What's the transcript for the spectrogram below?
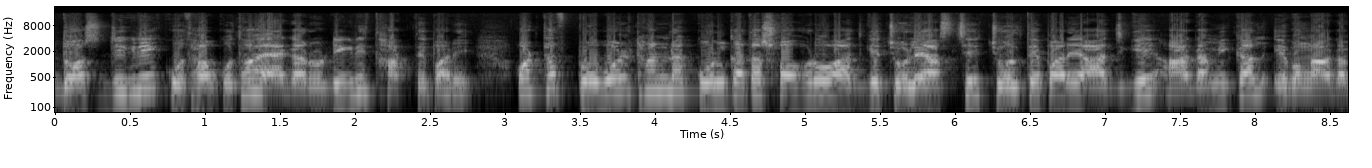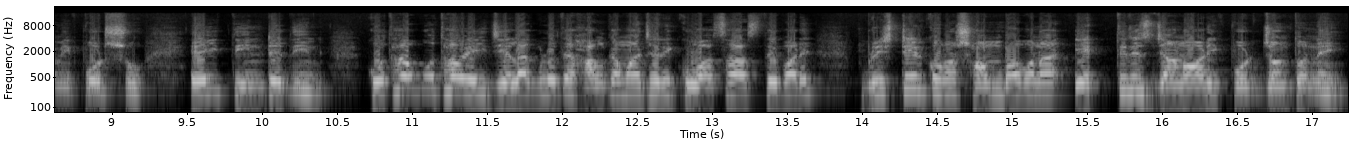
দশ ডিগ্রি, কোথাও কোথাও এগারো ডিগ্রি থাকতে পারে। অর্থাৎ প্রবল ঠান্ডা কলকাতা শহরও আজকে চলে আসছে। চলতে পারে আজকে, আগামীকাল এবং আগামী পরশু। এই তিনটে দিন। কোথাও কোথাও এই জেলাগুলোতে হালকা মাঝারি কুয়াশা আসতে পারে। বৃষ্টির কোনো সম্ভাবনা একত্রিশ জানুয়ারি পর্যন্ত নেই।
